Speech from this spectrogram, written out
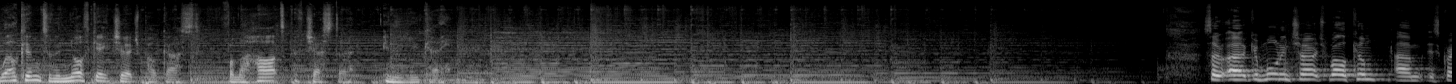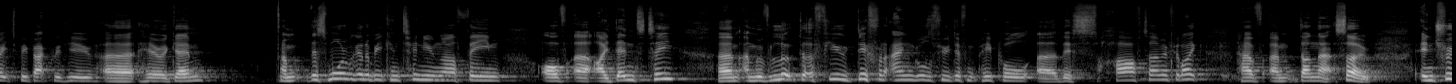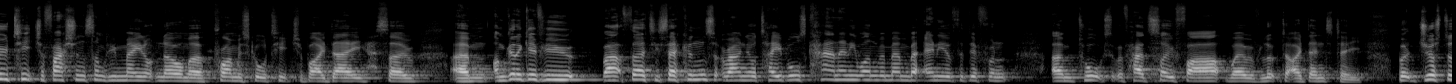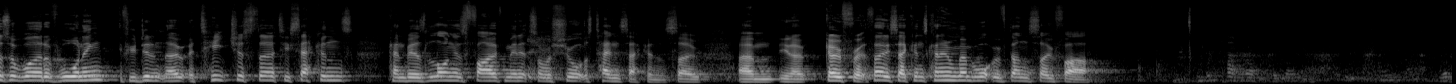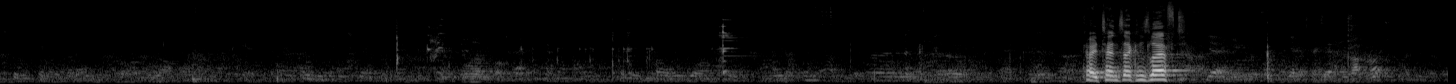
Welcome to the Northgate Church podcast from the heart of Chester in the UK. So, uh, good morning, church. Welcome. Um, it's great to be back with you uh, here again. Um, this morning, we're going to be continuing our theme of uh, identity. Um, and we've looked at a few different angles, a few different people uh, this half term, if you like, have um, done that. So, in true teacher fashion, some of you may not know I'm a primary school teacher by day. So, um, I'm going to give you about 30 seconds around your tables. Can anyone remember any of the different um, talks that we've had so far where we've looked at identity? But just as a word of warning, if you didn't know, a teacher's 30 seconds can be as long as five minutes or as short as 10 seconds. So, um, you know, go for it. 30 seconds. Can anyone remember what we've done so far? Okay, 10 seconds left.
